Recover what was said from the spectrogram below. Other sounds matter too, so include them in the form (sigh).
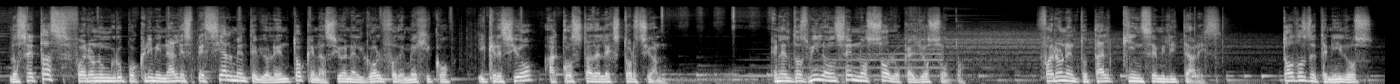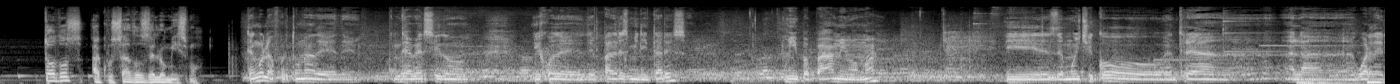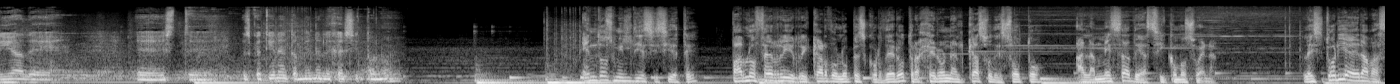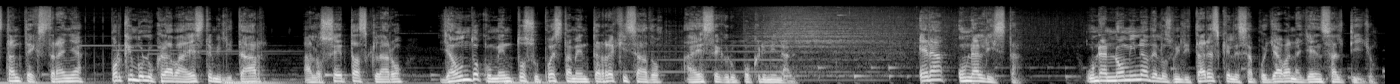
Los Zetas fueron un grupo criminal especialmente violento que nació en el Golfo de México y creció a costa de la extorsión. En el 2011 no solo cayó Soto, fueron en total 15 militares, todos detenidos, todos acusados de lo mismo. Tengo la fortuna de, haber sido hijo de, padres militares, mi papá, mi mamá, y desde muy chico entré a, la guardería de, este, pues que tiene también el ejército, ¿no? En 2017, Pablo Ferri y Ricardo López Cordero trajeron al caso de Soto a la mesa de Así como suena. La historia era bastante extraña porque involucraba a este militar, a los Zetas, claro, y a un documento supuestamente requisado a ese grupo criminal. Era una lista, una nómina de los militares que les apoyaban allá en Saltillo.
